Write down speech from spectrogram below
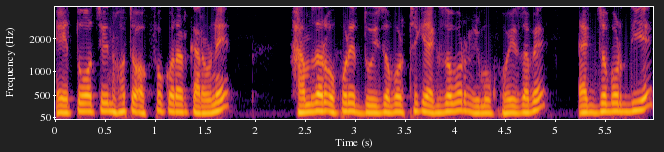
এই তো চিহ্ন হতে অক্ষ করার কারণে হামজার ওপরে দুই জবর থেকে এক জবর রিমুভ হয়ে যাবে এক জবর দিয়ে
